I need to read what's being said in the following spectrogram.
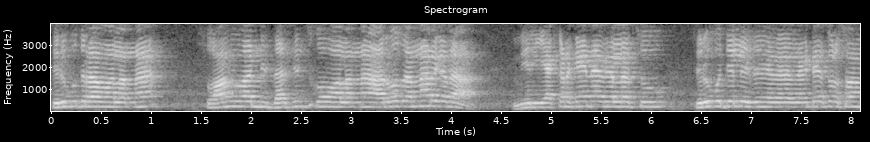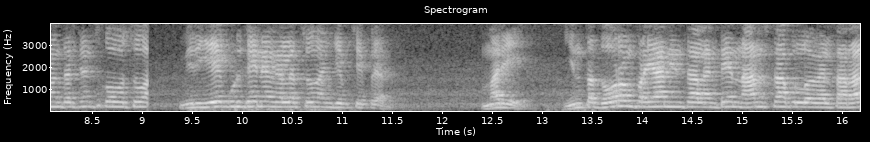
తిరుపతి రావాలన్నా స్వామివారిని దర్శించుకోవాలన్నా ఆ రోజు అన్నారు కదా. మీరు ఎక్కడికైనా వెళ్ళొచ్చు. తిరుపతి వెళ్ళి వెంకటేశ్వర స్వామిని దర్శించుకోవచ్చు. మీరు ఏ గుడికైనా వెళ్ళొచ్చు అని చెప్పి చెప్పారు. మరి ఇంత దూరం ప్రయాణించాలంటే నాన్ స్టాపుల్లో వెళ్తారా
